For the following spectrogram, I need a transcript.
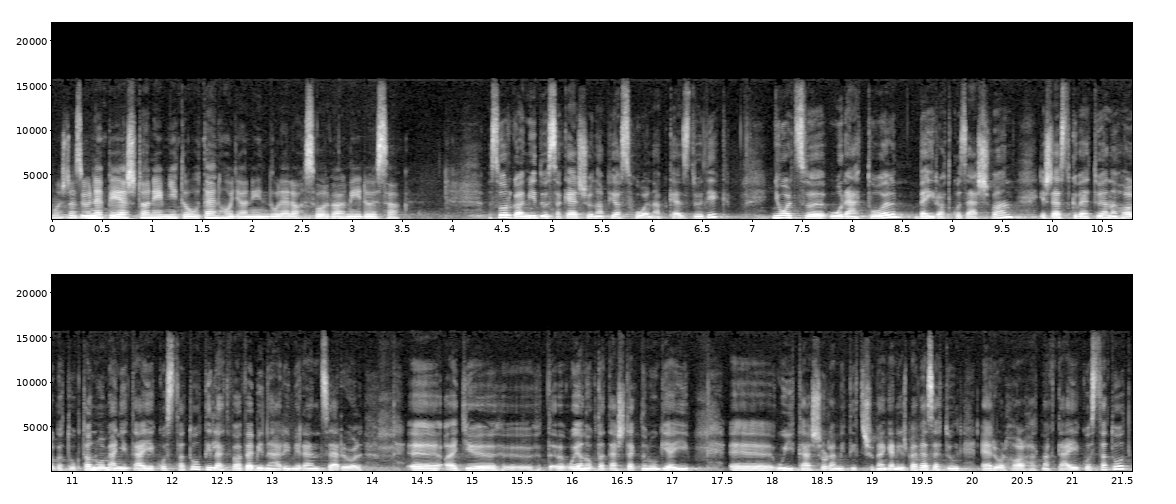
Most az ünnepélyes tanévnyitó után hogyan indul el a szorgalmi időszak? A szorgalmi időszak első napja az holnap kezdődik. 8 órától beiratkozás van, és ezt követően a hallgatók tanulmányi tájékoztatót, illetve a webináriumi rendszerről egy olyan oktatás technológiai újításról, amit itt Sümegen is bevezetünk, erről hallhatnak tájékoztatót,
